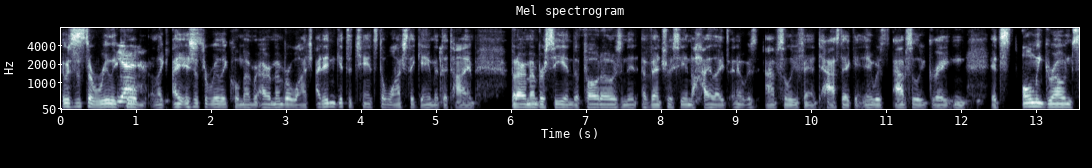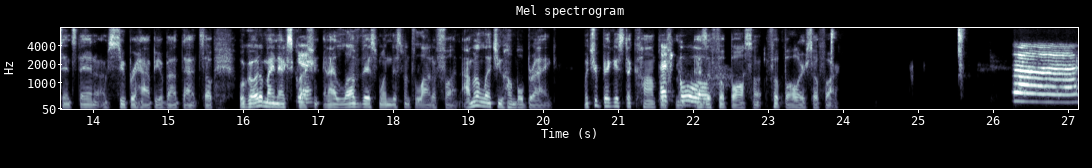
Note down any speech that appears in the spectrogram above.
it was just a really yeah. cool, like, I, it's just a really cool memory. I remember watch. I didn't get the chance to watch the game at the time, but I remember seeing the photos and then eventually seeing the highlights, and it was absolutely fantastic. And it was absolutely great. And it's only grown since then. I'm super happy about that. So we'll go to my next question. Yeah. And I love this one. This one's a lot of fun. I'm going to let you humble brag. What's your biggest accomplishment cool. as a football so, footballer so far? Uh,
